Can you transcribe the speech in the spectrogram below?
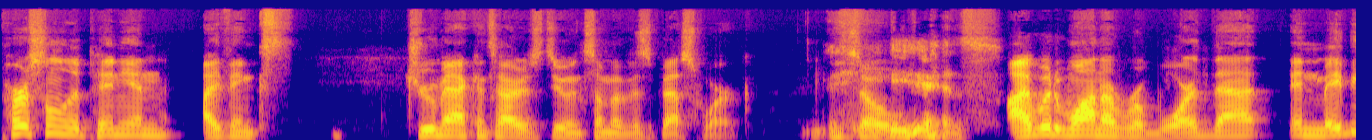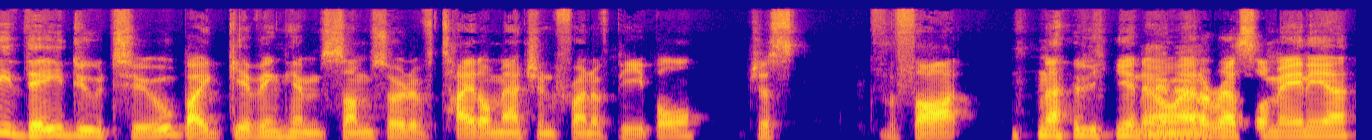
personal opinion, I think Drew McIntyre is doing some of his best work. So yes, I would want to reward that. And maybe they do too by giving him some sort of title match in front of people. Just the thought, you know, at a. WrestleMania. I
